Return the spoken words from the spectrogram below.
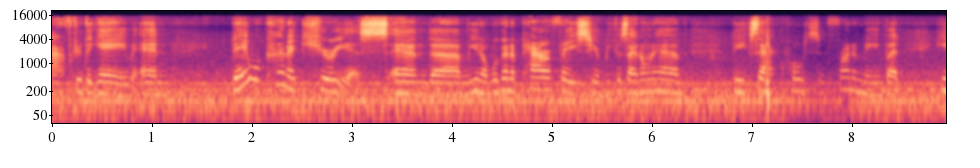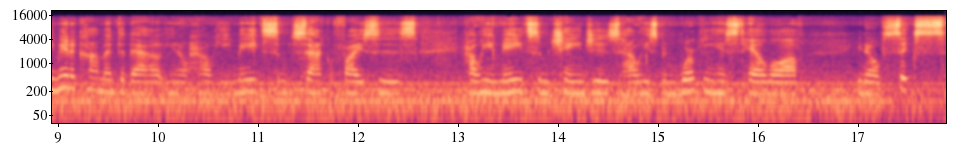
after the game, and they were kind of curious. And um, you know, we're going to paraphrase here because I don't have the exact quotes in front of me, but he made a comment about you know how he made some sacrifices, how he made some changes, how he's been working his tail off, you know, six,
